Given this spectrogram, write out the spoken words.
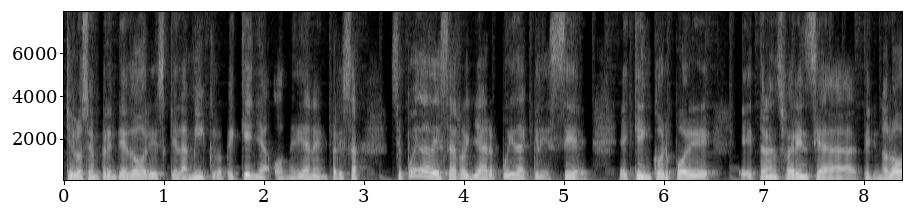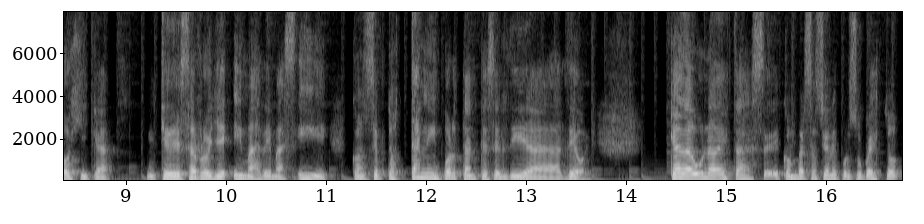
que los emprendedores, que la micro, pequeña o mediana empresa se pueda desarrollar, pueda crecer, eh, que incorpore eh, transferencia tecnológica, que desarrolle I D I, conceptos tan importantes el día de hoy. Cada una de estas conversaciones, por supuesto,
